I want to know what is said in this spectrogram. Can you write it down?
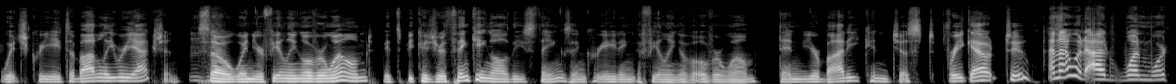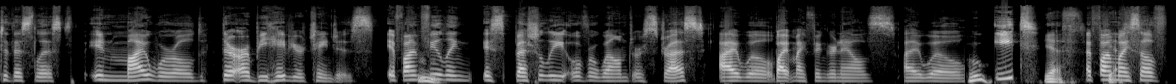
which creates a bodily reaction. Mm-hmm. So when you're you're feeling overwhelmed, it's because you're thinking all these things and creating the feeling of overwhelm. Then your body can just freak out too. And I would add one more to this list. In my world, there are behavior changes. If I'm mm. feeling especially overwhelmed or stressed, I will bite my fingernails. I will Ooh. eat. Yes. I find yes. myself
